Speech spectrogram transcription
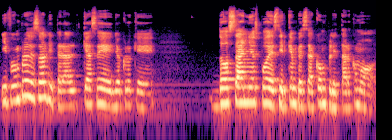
Y fue un proceso literal que hace, yo creo que dos años puedo decir que empecé a completar como...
